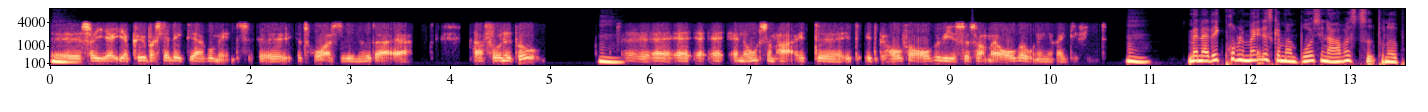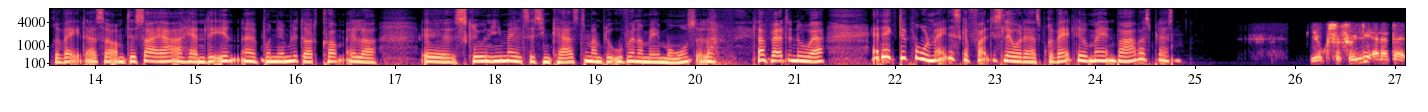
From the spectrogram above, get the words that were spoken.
Mm. Øh, så jeg, jeg køber slet ikke det argument. Øh, jeg tror også, det er noget, der er, der er fundet på mm. øh, af, af, af, af nogen, som har et, øh, et, et behov for at overbevise sig om, at overvågning er rigtig fint. Mm. Men er det ikke problematisk, at man bruger sin arbejdstid på noget privat? Altså om det så er at handle ind øh, på nemlig.com, eller øh, skrive en e-mail til sin kæreste, man blev uvenner med i morges, eller, eller hvad det nu er. Er det ikke det problematisk, at folk de slæver deres privatliv med ind på arbejdspladsen? Jo, selvfølgelig er der,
